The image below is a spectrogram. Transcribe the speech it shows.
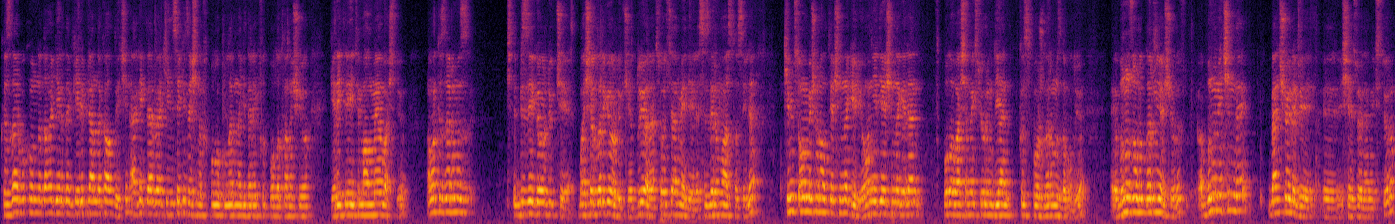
kızlar bu konuda daha geride, geri planda kaldığı için erkekler belki 7-8 yaşında futbol okullarına giderek futbolla tanışıyor, gerekli eğitimi almaya başlıyor. Ama kızlarımız işte bizi gördükçe, başarıları gördükçe, duyarak sosyal medyayla, sizlerin vasıtasıyla kimisi 15-16 yaşında geliyor, 17 yaşında gelen futbola başlamak istiyorum diyen kız sporcularımız da oluyor. E, Bunun zorluklarını yaşıyoruz. Bunun için de ben şöyle bir e, şey söylemek istiyorum.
